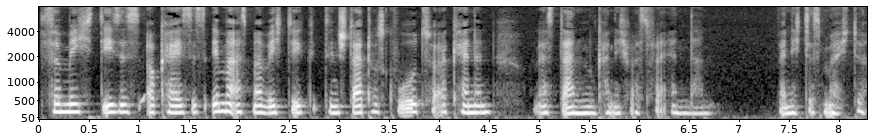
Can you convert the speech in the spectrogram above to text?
für mich dieses, okay, es ist immer erstmal wichtig, den Status quo zu erkennen und erst dann kann ich was verändern, wenn ich das möchte.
